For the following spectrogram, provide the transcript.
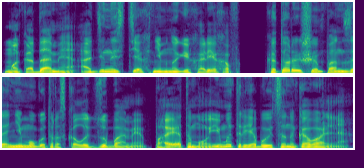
Макадамия – один из тех немногих орехов, которые шимпанзе не могут расколоть зубами, поэтому им и требуется наковальня.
